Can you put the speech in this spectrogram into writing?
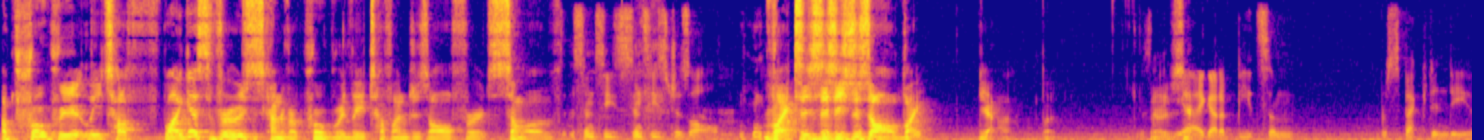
appropriately tough. Well, I guess Varuz is kind of appropriately tough on Jezal for some of Since he's since he's Jezal. right. Since this is Jezal, right? Yeah, but It's like, There's- yeah, I gotta beat some respect into you.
